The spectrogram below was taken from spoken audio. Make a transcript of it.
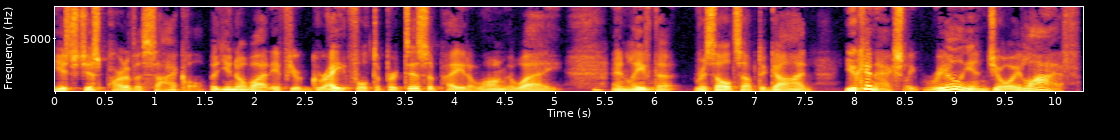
It's just part of a cycle. But you know what? If you're grateful to participate along the way and leave the results up to God, you can actually really enjoy life.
